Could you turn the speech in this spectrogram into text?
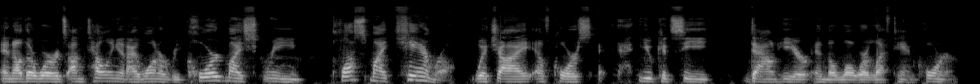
in other words, I'm telling it I want to record my screen plus my camera, which I, of course, you could see down here in the lower left-hand corner.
